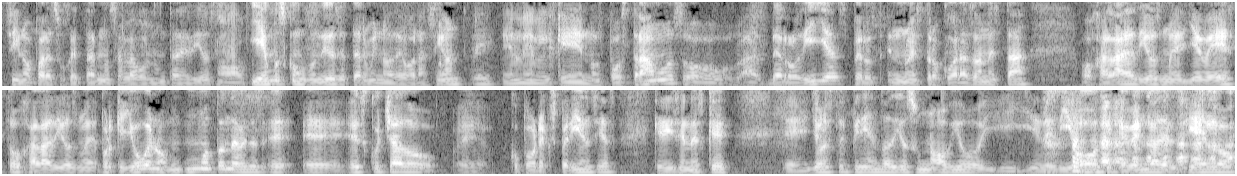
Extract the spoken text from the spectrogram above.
sino para sujetarnos a la voluntad de Dios. Y hemos confundido ese término de oración, en, el que nos postramos o de rodillas, pero en nuestro corazón está ojalá Dios me lleve esto, ojalá Dios me... Porque yo, bueno, un montón de veces he, he, escuchado eh, por experiencias que dicen es que eh, yo le estoy pidiendo a Dios un novio y, y, de Dios y que venga del cielo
